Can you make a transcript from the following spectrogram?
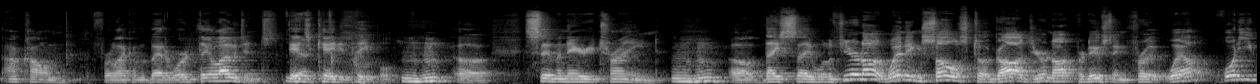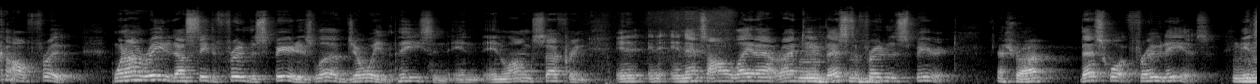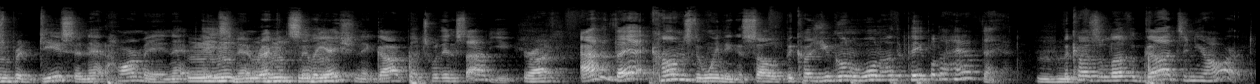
I'll call them for lack of a better word, theologians, yeah. educated people, mm-hmm. uh, seminary trained. Mm-hmm. Uh, they say, well, if you're not winning souls to God, you're not producing fruit. Well, what do you call fruit? When I read it, I see the fruit of the Spirit is love, joy, and peace, and, and, and long suffering. And, and, and that's all laid out right there. Mm-hmm. That's the fruit of the Spirit. That's right. That's what fruit is. Mm-hmm. It's producing that harmony and that mm-hmm. peace and that mm-hmm. reconciliation that God puts within inside of you. Right. Out of that comes the winning of souls because you're going to want other people to have that. Mm-hmm. Because the love of God's in your heart.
